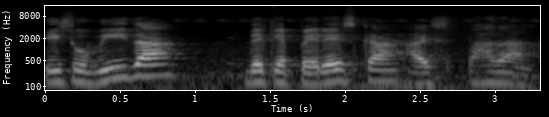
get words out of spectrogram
y su vida de que perezca a espada.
